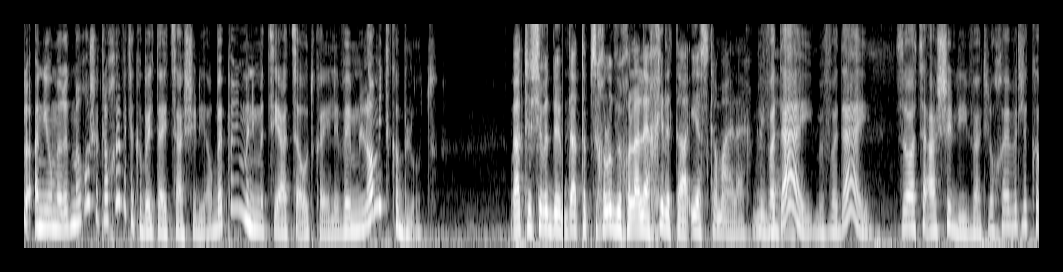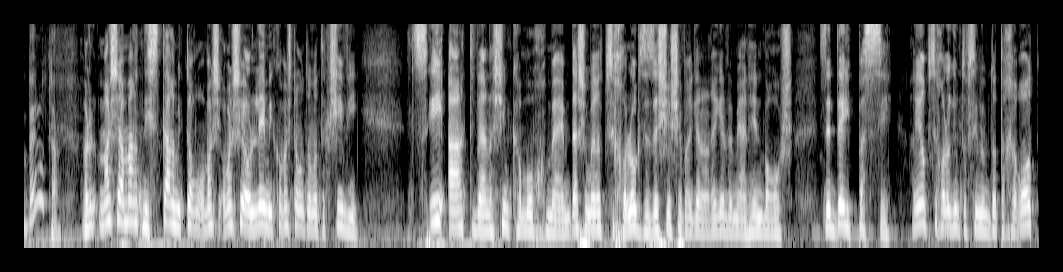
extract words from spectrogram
לא, אני אומרת מראש, את לא חייבת לקבל את העצה שלי. הרבה פעמים אני מציעה הצעות כאלה, והן לא מתקבלות. ואת יושבת בעמדת הפסיכולוג ויכולה להכיל את האי-הסכמה אלייך. בוודאי, בוודאי. זו הצעה שלי, ואת לא חייבת לקבל אותה. אבל מה שאמרת נסתר מתוך, או מה, מה שעולה מכל מה שאתה אומרת, תקשיבי, צאי את ואנשים כמוך מהעמדה שאומרת פסיכולוג זה זה שיושב רגל על רגל ומהנהן בראש. זה די פסה. היום פסיכולוגים תופסים עמדות אחרות,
